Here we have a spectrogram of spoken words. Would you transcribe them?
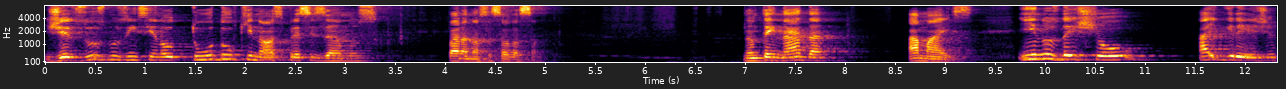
Jesus nos ensinou tudo o que nós precisamos para a nossa salvação não tem nada a mais. E nos deixou a igreja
